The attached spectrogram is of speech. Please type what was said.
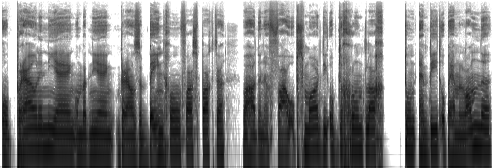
op Brown en Niang, omdat Niang Brown zijn been gewoon vastpakte. We hadden een foul op Smart die op de grond lag toen Embiid op hem landde.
